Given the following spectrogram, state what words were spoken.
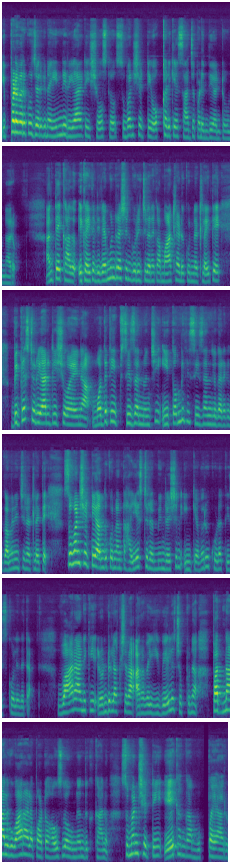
ఇప్పటివరకు జరిగిన ఇన్ని రియాలిటీ షోస్లో సుమన్ శెట్టి ఒక్కడికే సాధ్యపడింది అంటూ ఉన్నారు. అంతేకాదు ఇక ఇతడి రెమ్యునరేషన్ గురించి కనుక మాట్లాడుకున్నట్లయితే బిగ్గెస్ట్ రియాలిటీ షో అయిన మొదటి సీజన్ నుంచి ఈ తొమ్మిది సీజన్లు కనుక గమనించినట్లయితే సుమన్ శెట్టి అందుకున్నంత హయ్యెస్ట్ రెమ్యునరేషన్ ఇంకెవరూ కూడా తీసుకోలేదట. వారానికి రెండు లక్షల అరవై వేల చొప్పున పద్నాలుగు వారాల పాటు హౌస్లో ఉన్నందుకు కాను సుమన్ శెట్టి ఏకంగా ముప్పై ఆరు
